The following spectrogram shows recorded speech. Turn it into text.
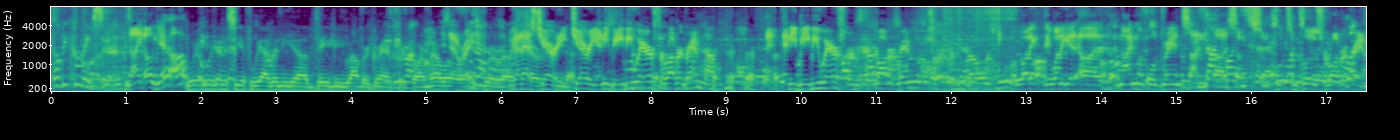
He'll be coming soon. Nine. Oh, yeah. Oh. We're, we're going to see if we have any uh, baby Robert Graham for Carmelo. Is that right? For, uh, we gotta ask Jerry. Jerry, any baby wear for Robert Graham? A- Any baby wear for Robert Graham? We want to. They want to get uh, a nine-month-old grandson uh, some some cl- some clothes for Robert Graham.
